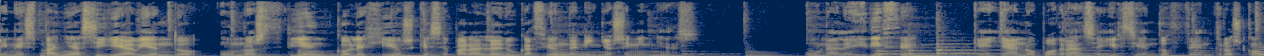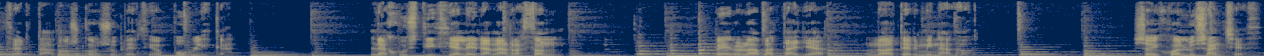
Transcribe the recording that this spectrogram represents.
En España sigue habiendo unos 100 colegios que separan la educación de niños y niñas. Una ley dice que ya no podrán seguir siendo centros concertados con subvención pública. La justicia le da la razón, pero la batalla no ha terminado. Soy Juan Luis Sánchez.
